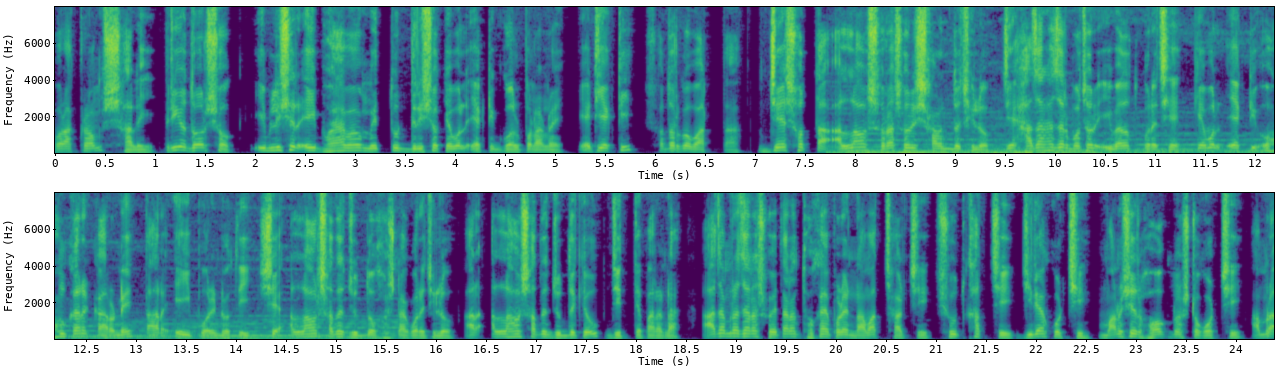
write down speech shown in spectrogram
পরাক্রমশালী। প্রিয় দর্শক, ইবলিশের এই ভয়াবহ মৃত্যুর দৃশ্য কেবল একটি কল্পনা নয়, এটি একটি সতর্ক বার্তা যে সত্তা আল্লাহ সরাসরি সান্নিধ্য ছিল, যে হাজার হাজার বছর ইবাদত করেছে, কেবল একটি অহংকারের কারণে তার এই পরিণতি। সে আল্লাহর সাথে যুদ্ধ ঘোষণা করেছিল, আর আল্লাহর সাথে যুদ্ধে কেউ জিততে পারে না। আজ আমরা যারা শয়তানের ধোকায় পড়ে নামাজ ছাড়ছি, সুদ খাচ্ছি জিরা করছি, মানুষের হক নষ্ট করছি, আমরা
